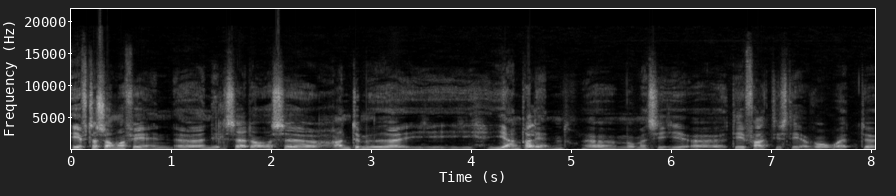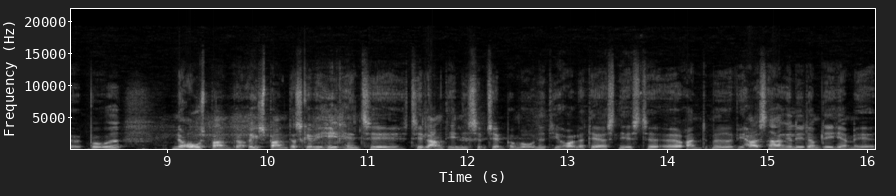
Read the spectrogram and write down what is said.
Efter sommerferien, øh, Niels, er der også øh, rentemøder i, i, i andre lande, øh, må man sige. Øh, det er faktisk der, hvor at øh, både Norges Bank og Riksbank, der skal vi helt hen til, til langt ind i september måned. De holder deres næste øh, rentemøde. Vi har snakket lidt om det her med,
